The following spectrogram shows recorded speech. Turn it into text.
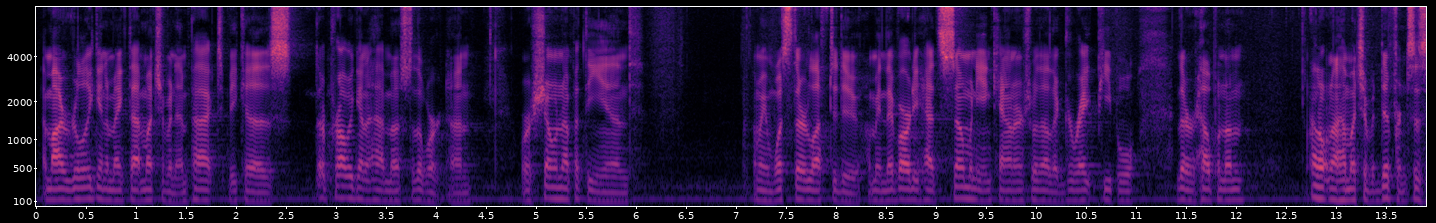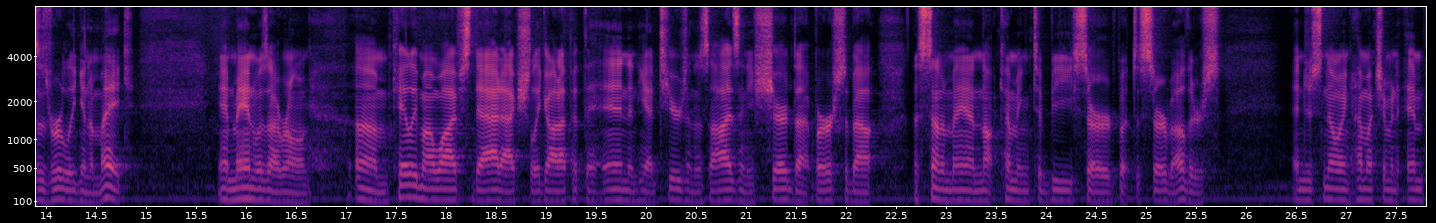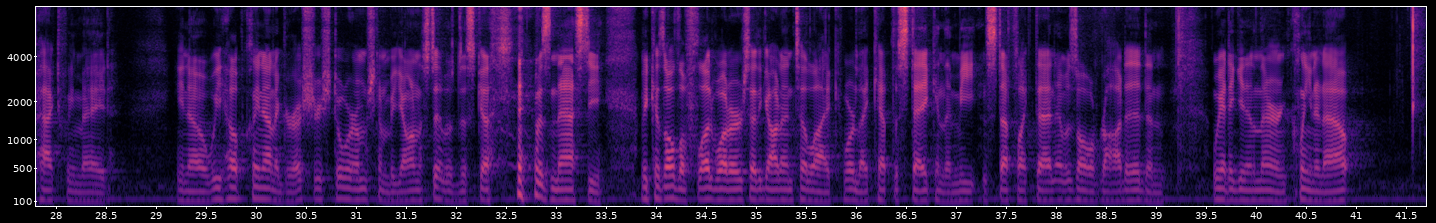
am I really going to make that much of an impact? Because they're probably going to have most of the work done. We're showing up at the end I mean, what's there left to do? I mean, they've already had so many encounters with other great people that are helping them. I don't know how much of a difference this is really going to make. And man, was I wrong. Um, Kaylee, my wife's dad, actually got up at the end and he had tears in his eyes and he shared that verse about the Son of Man not coming to be served, but to serve others. And just knowing how much of an impact we made. You know, we helped clean out a grocery store. I'm just going to be honest, it was disgusting. it was nasty because all the floodwaters had got into like where they kept the steak and the meat and stuff like that. And it was all rotted. And we had to get in there and clean it out.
